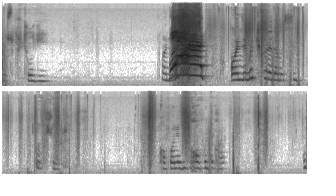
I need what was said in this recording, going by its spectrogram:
Orospu çocuğu. Anne, What? anneme küfür edemezsin. Kafana bir kafa çıkar.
